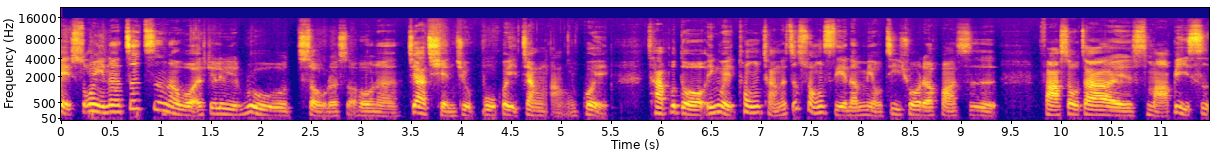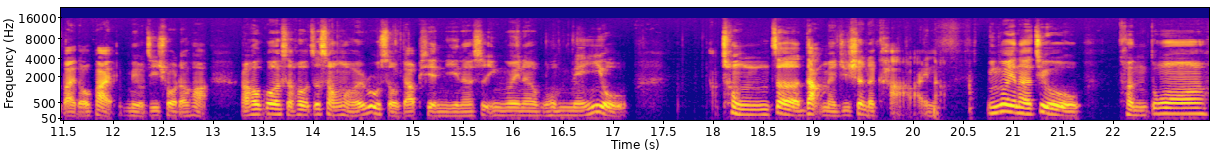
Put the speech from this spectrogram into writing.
OK，所以呢，这次呢，我这里入手的时候呢，价钱就不会这样昂贵，差不多，因为通常的这双鞋呢，没有记错的话是发售在马币四百多块，没有记错的话。然后过时候，这双我会入手比较便宜呢，是因为呢，我没有充这 Dark Magician 的卡来拿，因为呢，就很多。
